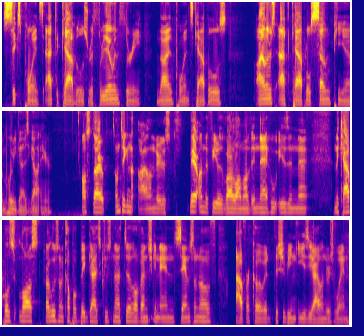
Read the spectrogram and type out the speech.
six points at the Capitals. We're 3 0 and 3, nine points. Capitals, Islanders at the Capitals, 7 p.m. Who do you guys got here? I'll start. I'm taking the Islanders. They're undefeated with Varlamov in net, who is in net. And the Capitals lost are losing a couple of big guys, Kuznetsov, Ovechkin, and Samsonov out for COVID. This should be an easy Islanders win.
